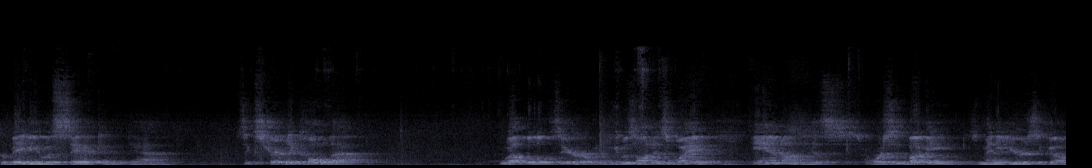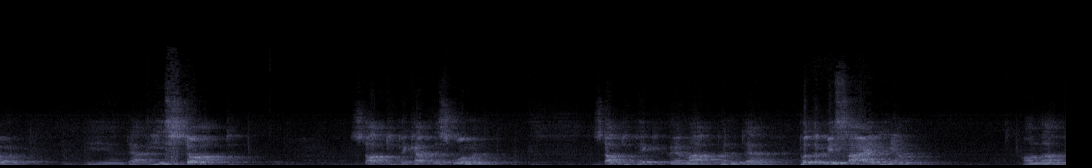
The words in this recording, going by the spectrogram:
her baby was sick, and uh, it was extremely cold out, well below zero. And he was on his way in on his horse and buggy. Many years ago, and and uh, he stopped. Stopped to pick up this woman. Stopped to pick them up and uh, put them beside him on the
